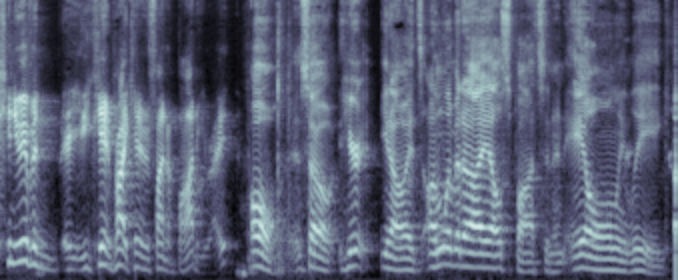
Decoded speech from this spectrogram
can you even? You can't probably can't even find a body, right? Oh, so here, you know, it's unlimited IL spots in an AL only league.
